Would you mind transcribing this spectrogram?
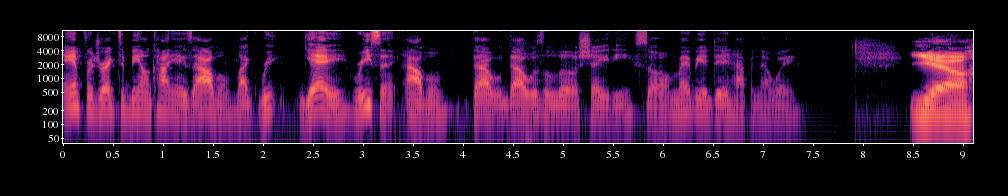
And for Drake to be on Kanye's album, like, re- yay, recent album, that that was a little shady. So maybe it did happen that way. Yeah,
